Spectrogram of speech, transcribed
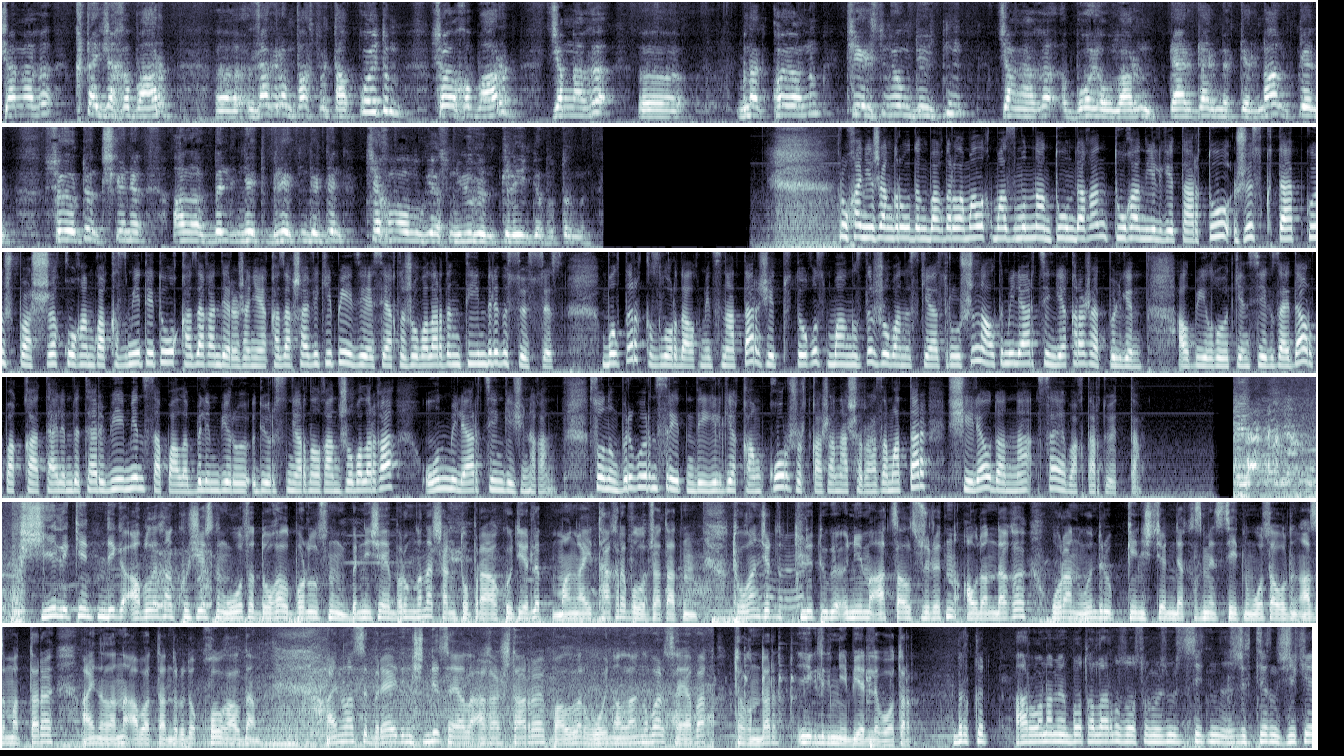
жаңағы Қытай жаққа барып, загран паспорт алып қойдым, сояққа барып жаңағы мына қоянның терісін өңдейтін жаңағы бояуларын дәрі дәрмектерін алып келіп сол жерден кішкене ана білетіндерден технологиясын үйреніп келейін деп отырмын Рухани жаңғырудың бағдарламалық мазмұннан туындаған туған елге тарту, жүз кітап көшбасшы қоғамға қызмет ету, қазақ әндері және қазақша Википедия сияқты жобалардың тиімділігі сөзсіз. Былтыр қызылордалық меценаттар 79 маңызды жобаны іске асыру үшін 6 миллиард теңге қаражат бөлген. Ал биылғы өткен 8 айда ұрпаққа тәлімді тәрбие мен сапалы білім беру үдерісіне арналған жобаларға 10 миллиард теңге жинаған. Соның бір көрініс ретінде елге қамқор, жұртқа жанашыр азаматтар Шиелі ауданына саябақ тарту етті. Шиелі кентіндегі абылайхан көшесінің осы доғал бұрылысының бірнеше ай бұрын шаң топырағы көтеріліп маңайы тақыр болып жататын. Туған жерді түлетуге үнемі атсалысып жүретін аудандағы уран өндіру кеніштерінде қызмет істейтін осы ауылдың азаматтары айналаны абаттандыруды қолға алды. Айналасы бір айдың ішінде саялы ағаштары балалар ойын алаңы бар саябақ тұрғындар игілігіне беріліп отыр. Бүркіт аруана мен боталарымыз осы өзіміз істейтін жігіттердің жеке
